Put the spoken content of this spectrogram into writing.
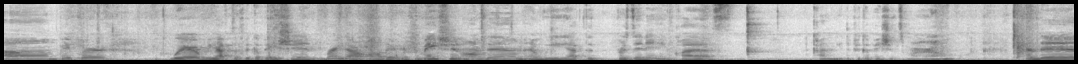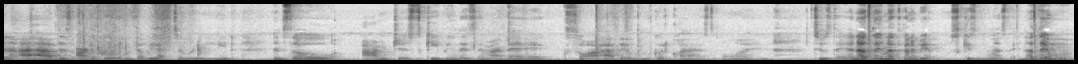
um, paper where we have to pick a patient, write out all their information on them, and we have to present it in class. I kind of need to pick a patient tomorrow. And then I have this article that we have to read. And so I'm just keeping this in my bag so i have it when we go to class on Tuesday. Another thing that's gonna be, excuse me, Wednesday. Another thing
